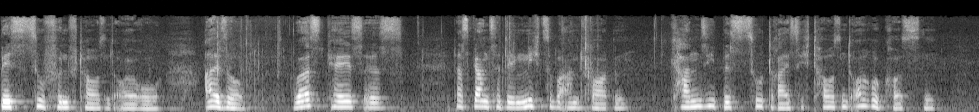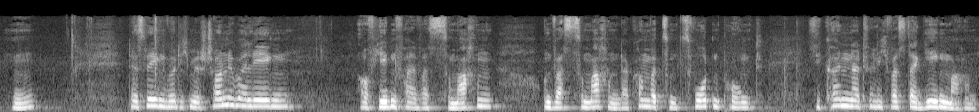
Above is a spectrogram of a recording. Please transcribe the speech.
bis zu 5.000 Euro. Also, Worst Case ist, das ganze Ding nicht zu beantworten, kann sie bis zu 30.000 Euro kosten. Hm? Deswegen würde ich mir schon überlegen, auf jeden Fall was zu machen und was zu machen. Da kommen wir zum zweiten Punkt. Sie können natürlich was dagegen machen.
